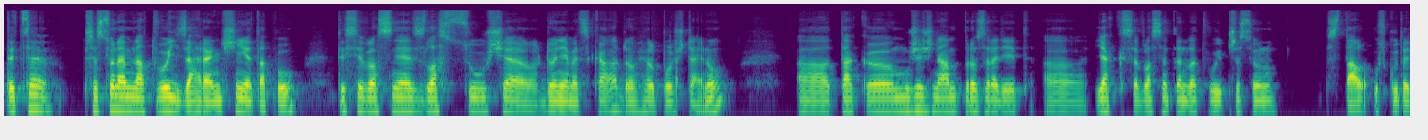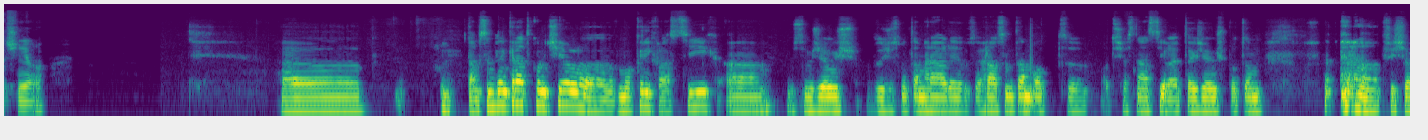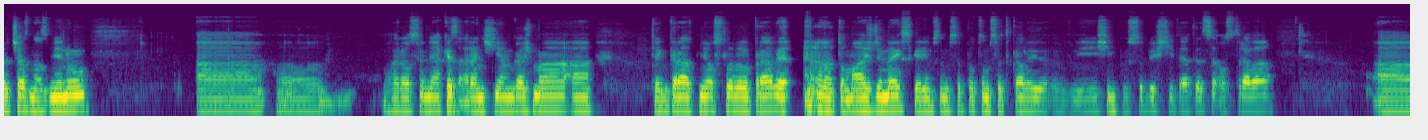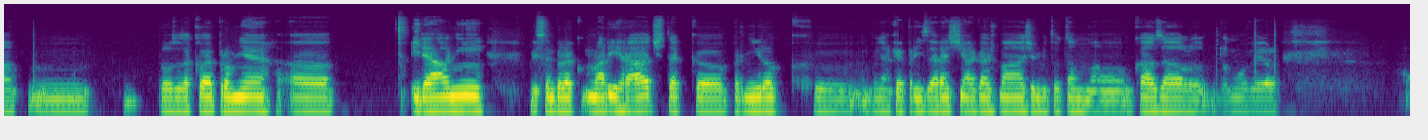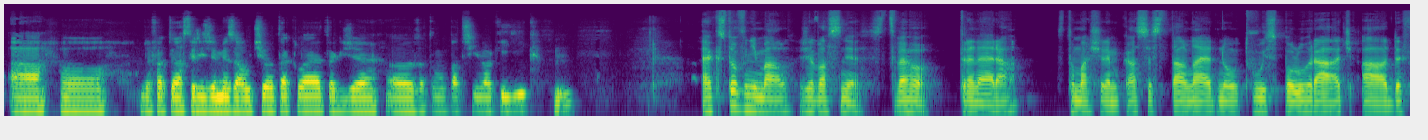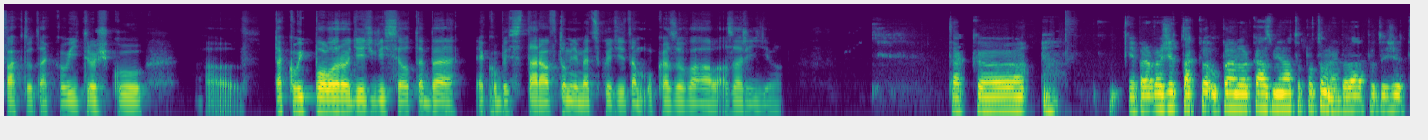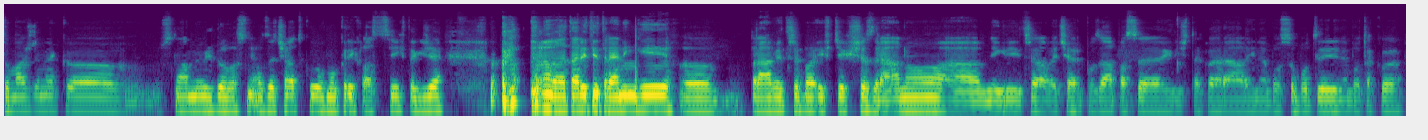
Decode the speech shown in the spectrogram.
Teď se přesuneme na tvoji zahraniční etapu. Ty jsi vlastně z Lasců šel do Německa, do Hilpolsteinu. tak e, můžeš nám prozradit, jak se vlastně tenhle tvůj přesun stal, uskutečnil? Uh, tam jsem tenkrát končil v Mokrých Lascích a myslím, že už, protože jsme tam hráli, hrál jsem tam od, od 16 let, takže už potom přišel čas na změnu a uh, hledal jsem nějaké zahraniční angažma a tenkrát mě oslovil právě Tomáš Demek, s kterým jsem se potom setkali v nynějším působišti TTC Ostrava. A um, bylo to takové pro mě uh, ideální, když jsem byl jako mladý hráč, tak uh, první rok nebo nějaké první zahraniční angažma, že mi to tam ukázal, domluvil. A de facto já si říct, že mě zaučil takhle, takže uh, za tomu patří velký dík. Hm. A jak jsi to vnímal, že vlastně z tvého trenéra, z Tomáše Remka, se stal najednou tvůj spoluhráč a de facto takový trošku uh, takový polorodič, když se o tebe jakoby staral v tom Německu, ti tam ukazoval a zařídil? Tak uh, je pravda, že takhle úplně velká změna to potom nebyla, protože Tomáš Demek eh, s námi už byl vlastně od začátku v mokrých lascích, takže tady ty tréninky eh, právě třeba i v těch 6 ráno a někdy třeba večer po zápase, když takhle hráli, nebo soboty, nebo takové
